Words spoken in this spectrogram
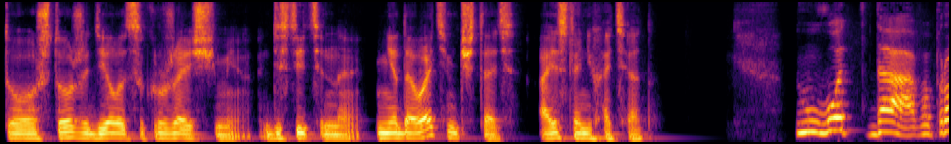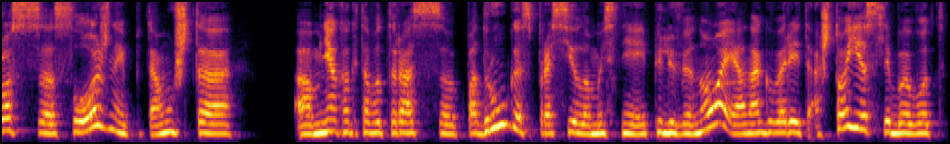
то что же делать с окружающими? Действительно, не давать им читать, а если они хотят? Ну вот, да, вопрос э, сложный, потому что а, у меня как-то вот раз подруга спросила, мы с ней пили вино, и она говорит, а что если бы вот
